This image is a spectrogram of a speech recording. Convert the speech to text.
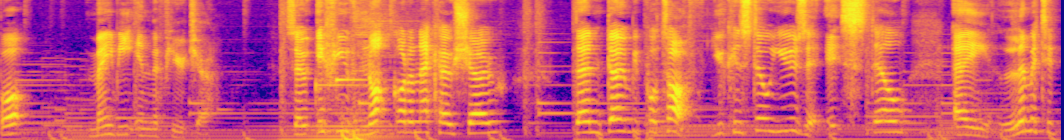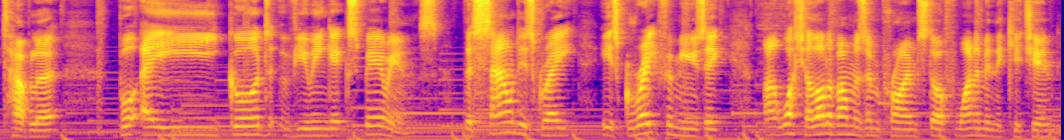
but maybe in the future. So if you've not got an Echo Show, then don't be put off. You can still use it. It's still a limited tablet, but a good viewing experience. The sound is great. It's great for music. I watch a lot of Amazon Prime stuff when I'm in the kitchen,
